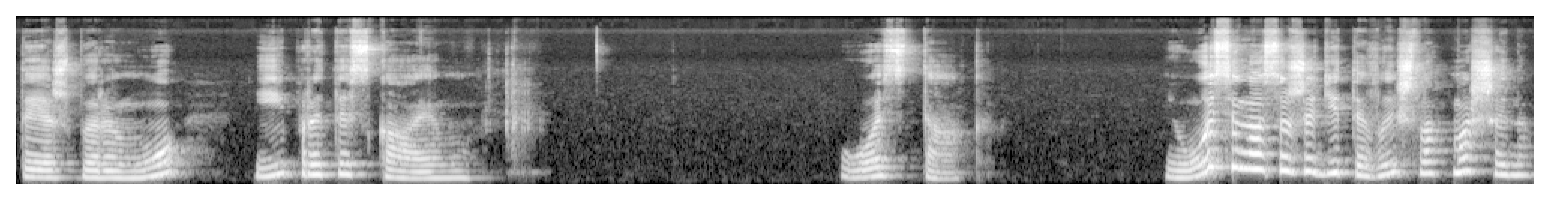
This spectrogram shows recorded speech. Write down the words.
теж беремо і притискаємо. Ось так. І ось у нас уже, діти, вийшла машина.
